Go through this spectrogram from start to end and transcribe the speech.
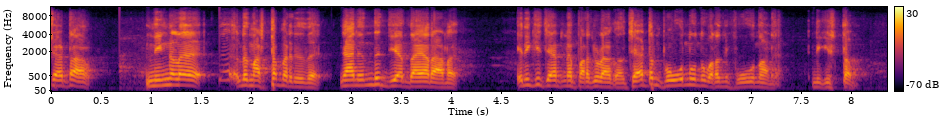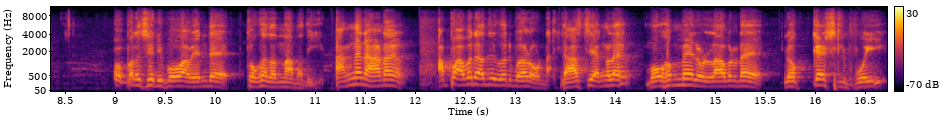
ചേട്ടാ നിങ്ങളെ നഷ്ടം വരരുത്. ഞാൻ എന്തും ചെയ്യാൻ തയ്യാറാണ്. എനിക്ക് ചേട്ടനെ പറഞ്ഞുകൂടാക്കുന്നത് ചേട്ടൻ പോകുന്നു എന്ന് പറഞ്ഞ് പോകുന്നതാണ് എനിക്കിഷ്ടം. അപ്പോൾ പറഞ്ഞു ശരി പോവാം. എന്റെ തുക തന്നാൽ മതി. അങ്ങനാണ്. അപ്പോൾ അവരതിൽ ഒരു ബഹളം ഉണ്ടായി. ലാസ്റ്റ് ഞങ്ങൾ മോഹമ്മയിലുള്ള അവരുടെ ലൊക്കേഷനിൽ പോയി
